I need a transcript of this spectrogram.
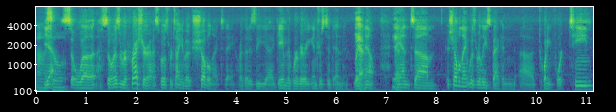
Uh, Yeah. So, So, uh, so as a refresher, I suppose we're talking about Shovel Knight today, or that is the uh, game that we're very interested in right Yeah. now. Yeah. And um, Shovel Knight was released back in uh, 2014,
